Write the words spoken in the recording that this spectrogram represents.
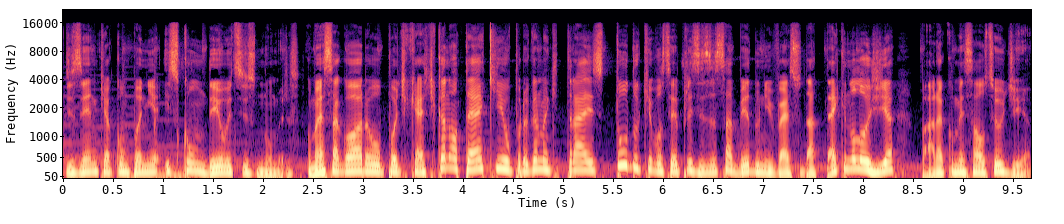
dizendo que a companhia escondeu esses números. Começa agora o podcast Canaltech, o programa que traz tudo o que você precisa saber do universo da tecnologia para começar o seu dia.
